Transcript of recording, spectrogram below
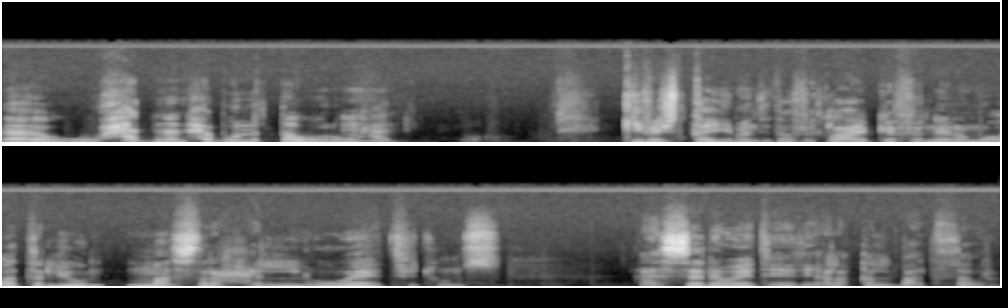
آه، وحدنا نحبوا نتطوروا وحد. كيفاش تقيم أنت توفيق العايب كفنان ومؤثر اليوم مسرح الهواة في تونس؟ هالسنوات هذه على الأقل بعد الثورة.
